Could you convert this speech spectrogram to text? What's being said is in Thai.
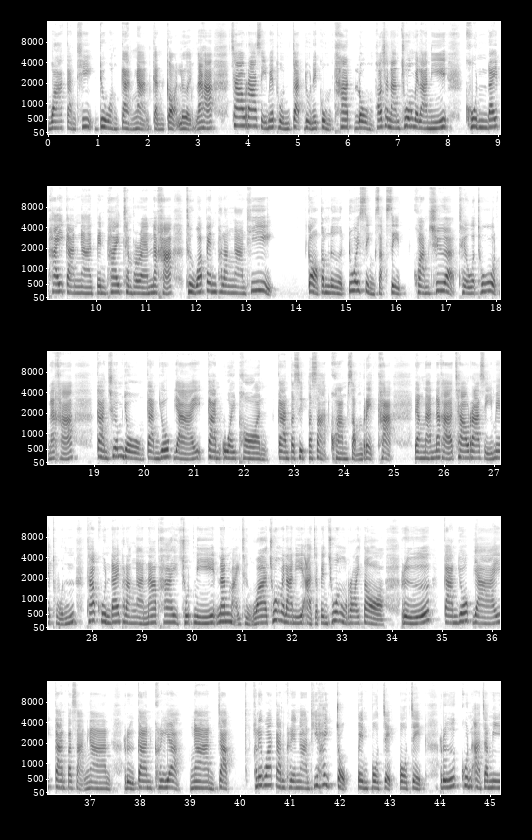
ว่ากันที่ดวงการงานกันก่อนเลยนะคะ ชาวราศีเมถุนจัดอยู่ในกลุ่มธาตุลม เพราะฉะนั้นช่วงเวลานี้ คุณได้ไพ่การงานเป็นไพ่ temperance นะคะ ถือว่าเป็นพลังงานที่ก่อกำเนิดด้วยสิ่งศักดิ์สิทธิ์ ความเชื่อเทวทูตนะคะ การเชื่อมโยง การโยกย้าย การอวยพร การประสิทธิ์ประสาทความสำเร็จค่ะ ดังนั้นนะคะ ชาวราศีเมถุน ถ้าคุณได้พลังงานหน้าไพ่ชุดนี้ นั่นหมายถึงว่าช่วงเวลานี้อาจจะเป็นช่วงรอยต่อ หรือการโยกย้าย การประสานงาน หรือการเคลียร์งานจากเขาเรียกว่าการเคลียร์งานที่ให้จบเป็นโปรเจกต์โปรเจกต์หรือคุณอาจจะมี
